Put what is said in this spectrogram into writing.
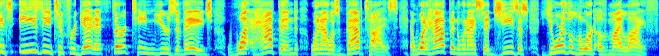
It's easy to forget at 13 years of age what happened when I was baptized and what happened when I said, Jesus, you're the Lord of my life.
